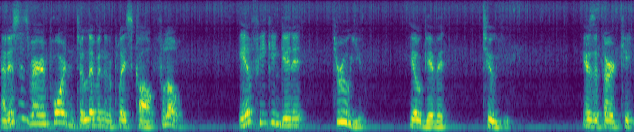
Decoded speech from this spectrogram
Now, this is very important to living in a place called flow. If he can get it through you, he'll give it to you. Here's the third key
